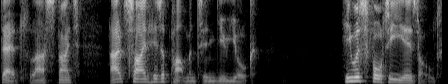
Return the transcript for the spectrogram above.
dead last night outside his apartment in New York. He was 40 years old.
